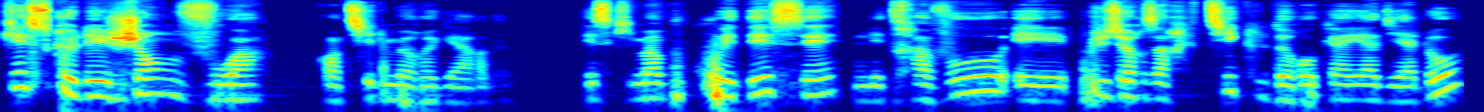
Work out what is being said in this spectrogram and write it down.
qu'est-ce que les gens voient quand ils me regardent. Et ce qui m'a beaucoup aidé, c'est les travaux et plusieurs articles de Rokhaya Diallo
